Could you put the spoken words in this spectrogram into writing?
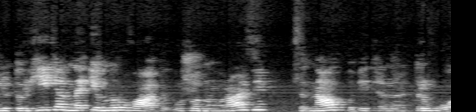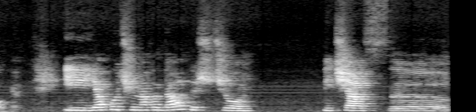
літургія, не ігнорувати у жодному разі сигнал повітряної тривоги. І я хочу нагадати, що під час е,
